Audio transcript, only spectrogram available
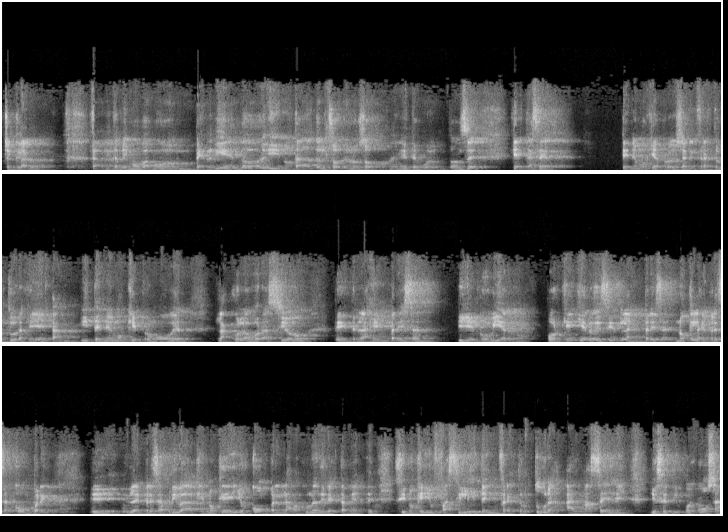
Sí, claro. ahorita mismo vamos perdiendo y nos está dando el sol en los ojos en este juego. Entonces, ¿qué hay que hacer? Tenemos que aprovechar infraestructuras que ya están y tenemos que promover la colaboración entre las empresas y el gobierno. ¿Por qué quiero decir las empresas? No que las empresas compren eh, la empresa privada, que no que ellos compren las vacunas directamente, sino que ellos faciliten infraestructuras, almacenes y ese tipo de cosas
